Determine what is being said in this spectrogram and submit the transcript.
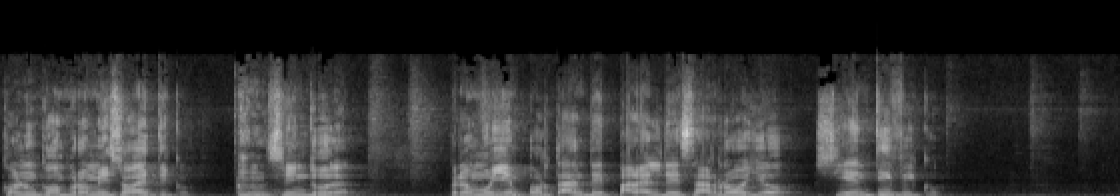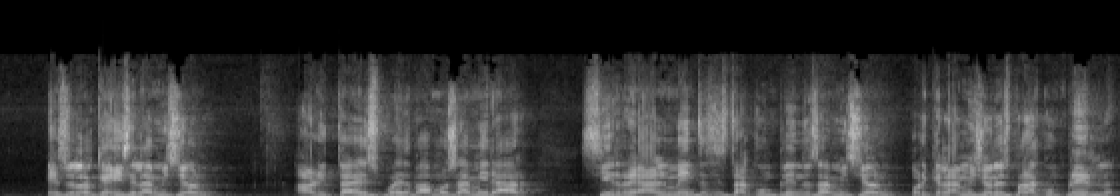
con un compromiso ético, sin duda. Pero muy importante para el desarrollo científico. Eso es lo que dice la misión. Ahorita después vamos a mirar si realmente se está cumpliendo esa misión, porque la misión es para cumplirla,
